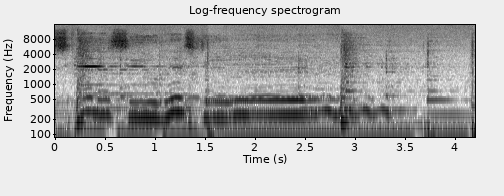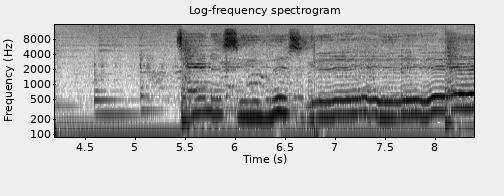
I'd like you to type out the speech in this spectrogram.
this Tennessee whiskey. Tennessee whiskey.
